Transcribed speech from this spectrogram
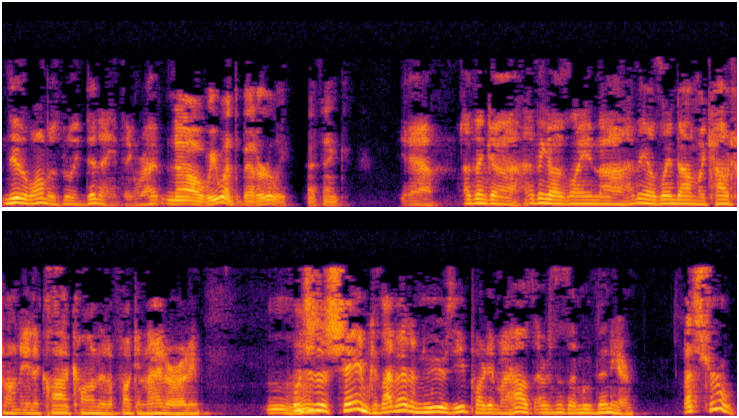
neither one of us really did anything, right? No, we went to bed early. I think. Yeah, I think, uh, I think I was laying, uh, I think I was laying down on my couch around eight o'clock, calling it a fucking night already, Mhm. which is a shame because I've had a New Year's Eve party at my house ever since I moved in here. That's true.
